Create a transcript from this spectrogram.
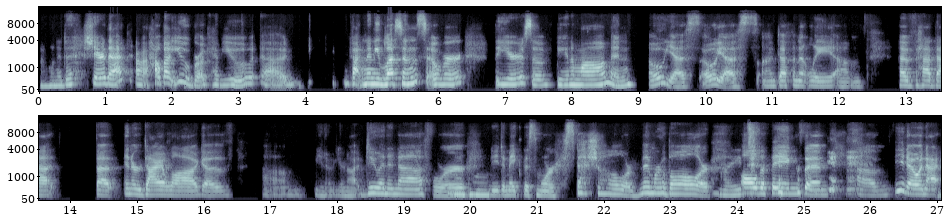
I wanted to share that. Uh, how about you, Brooke? Have you uh, gotten any lessons over the years of being a mom and oh yes oh yes i definitely um, have had that that inner dialogue of um, you know you're not doing enough or mm-hmm. need to make this more special or memorable or right. all the things and um, you know and I,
